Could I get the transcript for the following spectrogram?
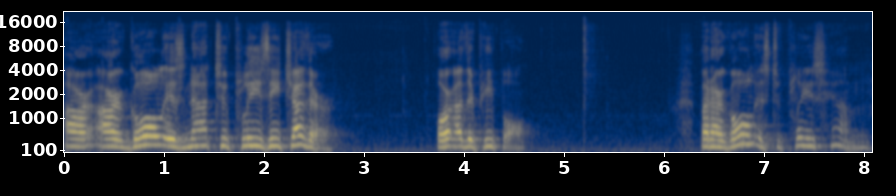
Our, our goal is not to please each other or other people, but our goal is to please Him.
